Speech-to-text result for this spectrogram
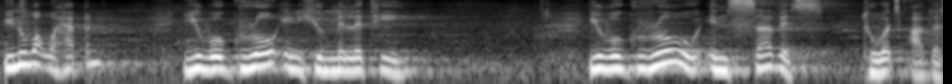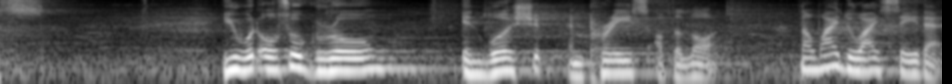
You know what will happen? You will grow in humility. You will grow in service towards others. You would also grow in worship and praise of the Lord. Now, why do I say that?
